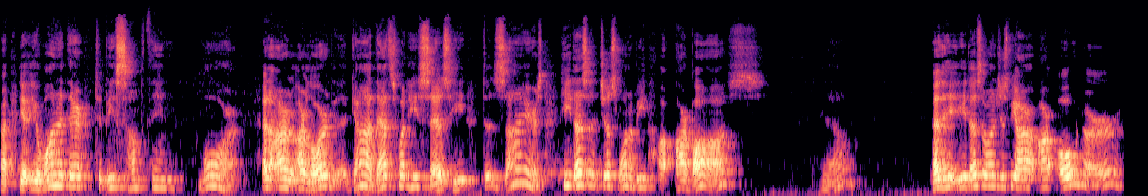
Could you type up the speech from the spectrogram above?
Right? You, you wanted there to be something more. And our, our Lord God, that's what He says He desires. He doesn't just want to be our boss, you know. And He, he doesn't want to just be our, our owner,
